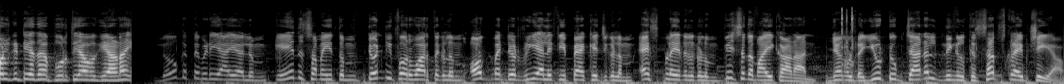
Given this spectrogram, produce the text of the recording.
ഇപ്പോൾ കിട്ടിയത് പൂർത്തിയാവുകയാണ്. ലോകത്തെവിടെയായാലും ഏത് സമയത്തും ട്വന്റി ഫോർ വാർത്തകളും ഓഗ്മെന്റഡ് റിയാലിറ്റി പാക്കേജുകളും എക്സ്പ്ലെയിനറുകളും വിശദമായി കാണാൻ ഞങ്ങളുടെ യൂട്യൂബ് ചാനൽ നിങ്ങൾക്ക് സബ്സ്ക്രൈബ് ചെയ്യാം.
